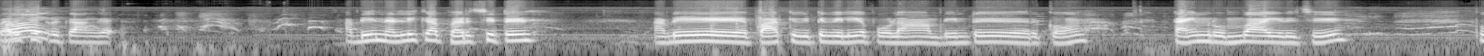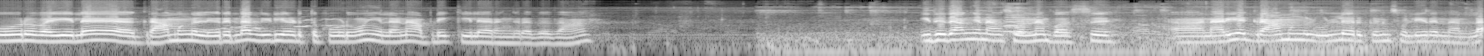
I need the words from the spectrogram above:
பறிச்சிட்டு இருக்காங்க. அப்படியே நெல்லிக்காய் பறிச்சுட்டு அப்படியே பார்க்கு விட்டு வெளியே போகலாம் அப்படின்ட்டு இருக்கோம். டைம் ரொம்ப ஆயிடுச்சு. போகிற வழியில் கிராமங்கள் இருந்தால் வீடியோ எடுத்து போடுவோம் இல்லைன்னா அப்படியே கீழே இறங்குறது தான். இதுதாங்க நான் சொன்ன பஸ்ஸு நிறைய கிராமங்கள் உள்ளே இருக்குன்னு சொல்லியிருந்தேன்ல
